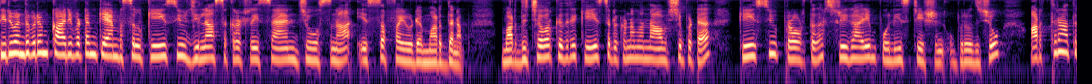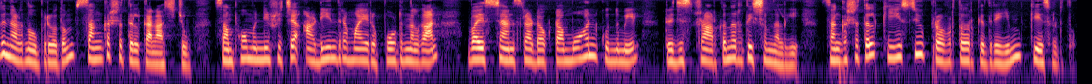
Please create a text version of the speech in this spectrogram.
തിരുവനന്തപുരം കാര്യവട്ടം ക്യാമ്പസിൽ കെ എസ് യു ജില്ലാ സെക്രട്ടറി സാൻ ജോസ്ന എസ് എഫ് ഐയുടെ മർദ്ദനം. മർദ്ദിച്ചവർക്കെതിരെ കേസെടുക്കണമെന്നാവശ്യപ്പെട്ട് കെ എസ് യു പ്രവർത്തകർ ശ്രീകാര്യം പോലീസ് സ്റ്റേഷൻ ഉപരോധിച്ചു. അർദ്ധരാത്രി നടന്ന ഉപരോധം സംഘർഷത്തിൽ കലാശിച്ചു. സംഭവം അന്വേഷിച്ച് അടിയന്തരമായി റിപ്പോർട്ട് നൽകാൻ vice chancellor doctor Mohan Kunnummal രജിസ്ട്രാർക്ക് നിർദ്ദേശം നൽകി. സംഘർഷത്തിൽ കെ എസ് യു പ്രവർത്തകർക്കെതിരെയും കേസെടുത്തു.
